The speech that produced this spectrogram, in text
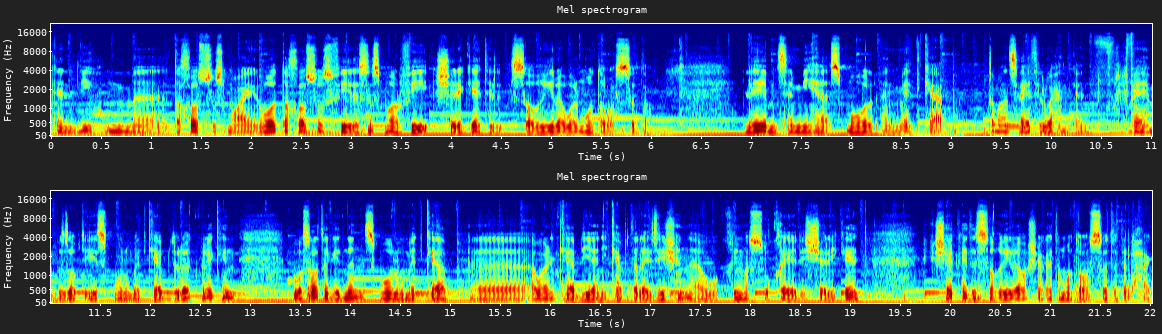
كان ليهم تخصص معين. هو التخصص في الاستثمار في الشركات الصغيرة والمتوسطة اللي هي بنسميها small and mid cap طبعا ساعتها الواحد كان فاهم بالظبط إيه small و mid cap دولت ولكن ببساطة جدا small و mid cap اولا cap دي يعني capitalization أو القيمة السوقية للشركات الشركات الصغيرة والشركات المتوسطة الحجم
